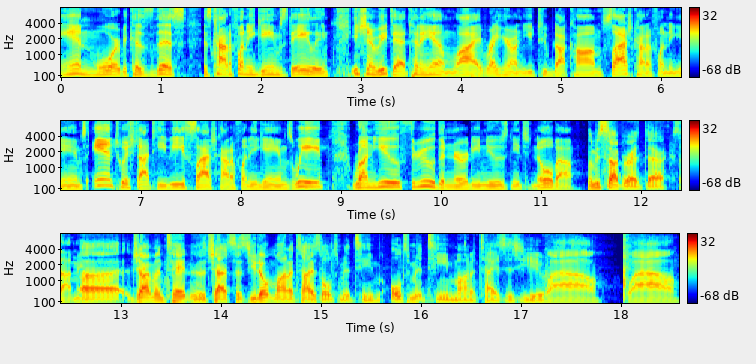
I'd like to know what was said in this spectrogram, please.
and more. Because this is Kinda Funny games daily, each and every weekday at 10 a.m. live right here on YouTube.com/slash Kinda Funny Games and Twitch.tv/slash Kinda Funny Games. We run you through the nerdy news you need to know about. Let me stop you right there. Stop me. Uh, John Montate in the chat says you don't monetize Ultimate Team. Ultimate Team monetizes you. Wow, wow,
